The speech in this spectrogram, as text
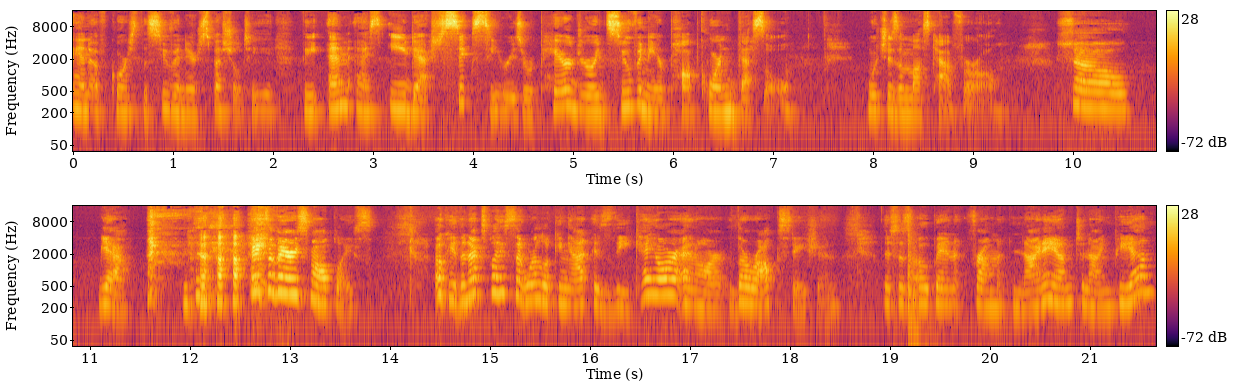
And of course, the souvenir specialty, the MSE 6 series Repair Droid Souvenir Popcorn Vessel, which is a must have for all. So, yeah. it's a very small place. Okay, the next place that we're looking at is the KRNR The Rock Station. This is open from 9 a.m. to 9 p.m.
